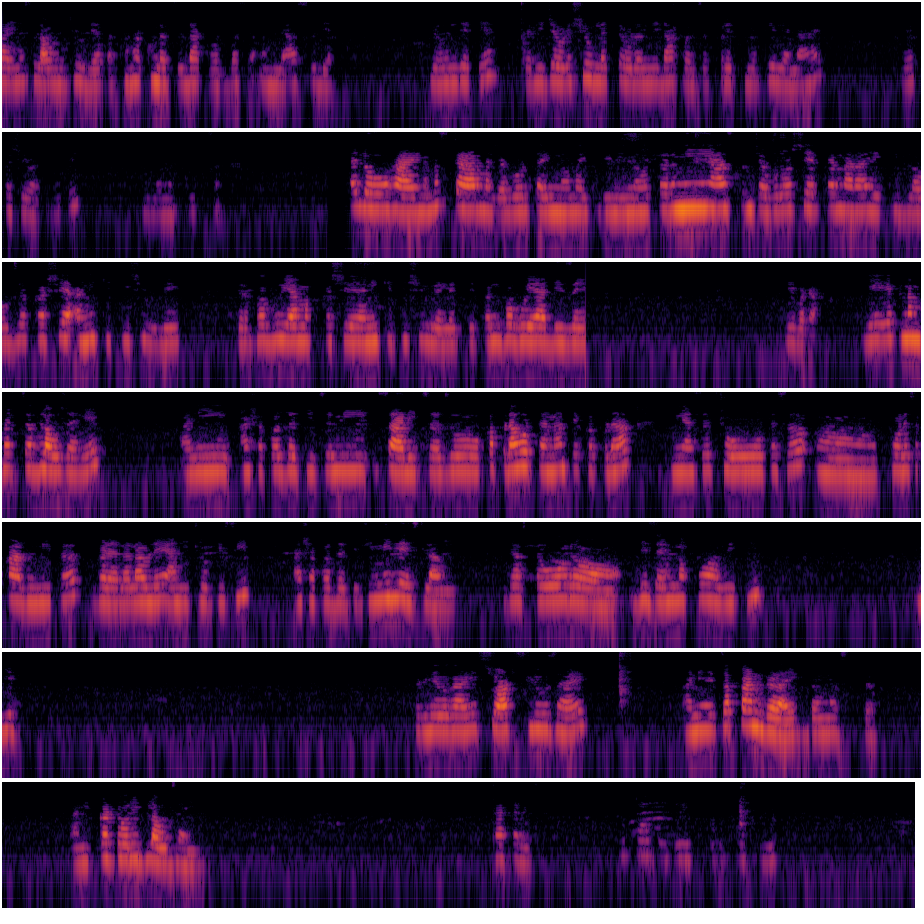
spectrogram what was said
लाईनच लावून ठेवली आता. कुणाकुणाचं दाखवत बसा म्हणलं असू द्या. ठेवून देते. तर हे जेवढं शिवलं तेवढं मी दाखवायचा प्रयत्न केलेला आहे. तर कसे वाटले ते? मला नक्कीच सांगा. हॅलो हाय नमस्कार. माझ्या गोडताईंना मैत्रिणीनं तर मी आज तुमच्याबरोबर शेअर करणार आहे की ब्लाऊज कसे आणि किती शिवले. तर बघूया मग कसे आणि किती शिवलेले ते पण बघूया डिझाईन हे बघा. हे एक नंबरचा ब्लाऊज आहे. आणि अशा पद्धतीचं मी साडीचा जो कपडा होता ना ते कपडा मी असं छोटंसं थोडंसं काढून मी तर गळ्याला लावले आणि छोटीशी अशा पद्धतीची मी लेस लावली. जास्त ओर डिझाईन नको हवी ती. ये. तर हे बघा हे शॉर्ट स्लीव्ज आहे आणि ह्याचा पानगळा आहे एकदम मस्त. आणि कटोरी ब्लाऊज आहे. काय करायचं?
